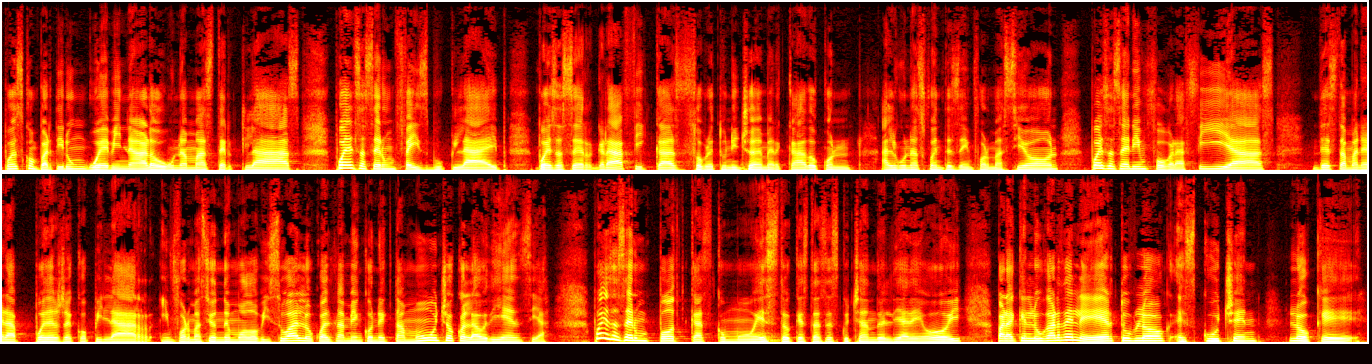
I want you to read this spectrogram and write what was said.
Puedes compartir un webinar o una masterclass, puedes hacer un Facebook Live, puedes hacer gráficas sobre tu nicho de mercado con algunas fuentes de información, puedes hacer infografías, de esta manera puedes recopilar información de modo visual, lo cual también conecta mucho con la audiencia. Puedes hacer un podcast como esto que estás escuchando el día de hoy, para que en lugar de leer tu blog, escuchen lo que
